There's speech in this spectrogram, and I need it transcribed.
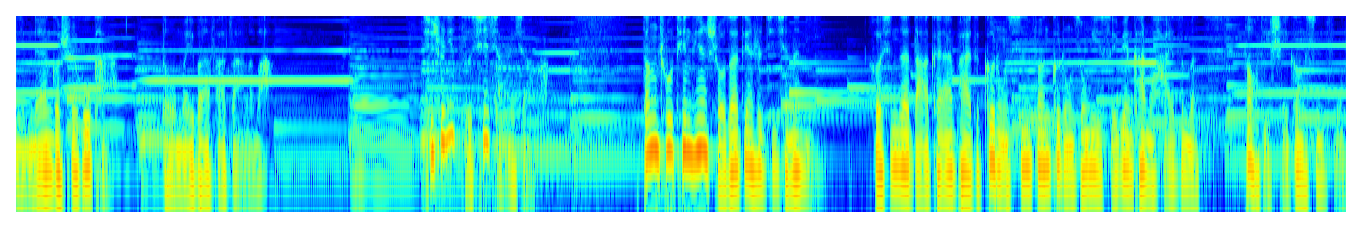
你们连个水浒卡都没办法攒了吧？其实你仔细想一想啊，当初天天守在电视机前的你，和现在打开 iPad 各种新番、各种综艺随便看的孩子们，到底谁更幸福呢？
